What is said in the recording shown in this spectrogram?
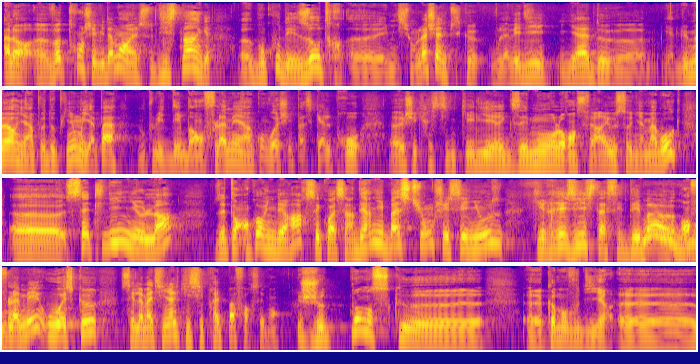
Alors, euh, votre tranche, évidemment, elle se distingue euh, beaucoup des autres euh, émissions de la chaîne, puisque, vous l'avez dit, il y a de, euh, il y a de l'humeur, il y a un peu d'opinion, mais il n'y a pas non plus les débats enflammés hein, qu'on voit chez Pascal Pro, euh, chez Christine Kelly, Éric Zemmour, Laurence Ferrari ou Sonia Mabrouk. Euh, cette ligne-là, vous êtes en- encore une des rares, c'est quoi? C'est un dernier bastion chez CNews qui résiste à ces débats euh, enflammés, ou est-ce que c'est la matinale qui s'y prête pas forcément? Je pense que. Euh, comment vous dire euh,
